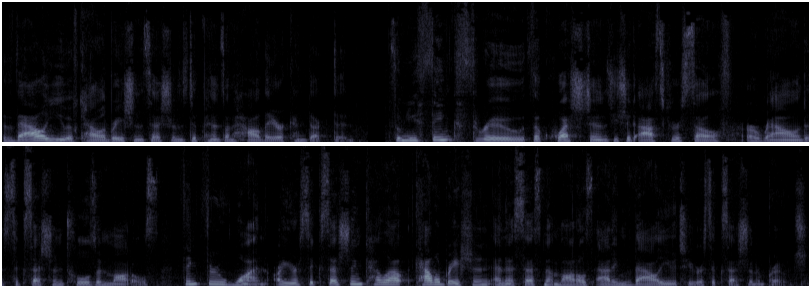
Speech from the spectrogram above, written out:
the value of calibration sessions depends on how they are conducted. So, when you think through the questions you should ask yourself around succession tools and models, think through one Are your succession cal- calibration and assessment models adding value to your succession approach?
